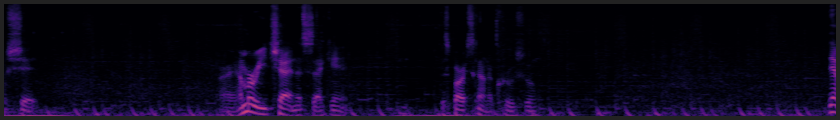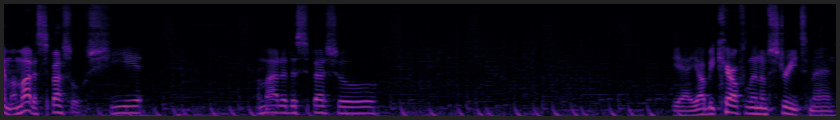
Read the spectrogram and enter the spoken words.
Oh shit. Alright, I'm gonna read chat in a second. This part's kind of crucial. Damn, I'm out of special. Shit. I'm out of the special. Yeah, y'all be careful in them streets, man.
